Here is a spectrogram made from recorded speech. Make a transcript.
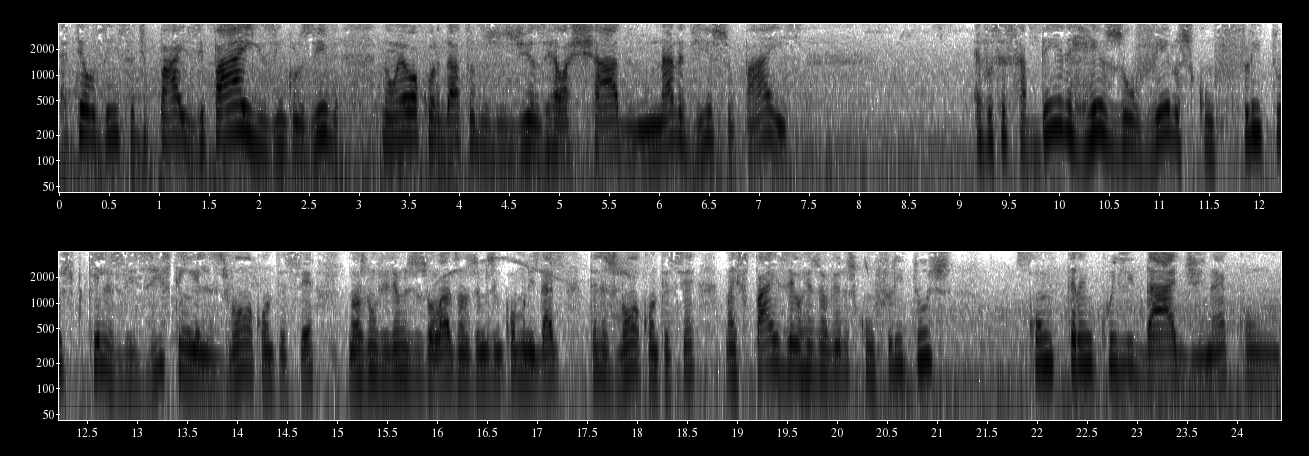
é ter ausência de paz. E paz, inclusive, não é eu acordar todos os dias relaxado, nada disso. Paz é você saber resolver os conflitos, porque eles existem e eles vão acontecer. Nós não vivemos isolados, nós vivemos em comunidades, então eles vão acontecer. Mas paz é eu resolver os conflitos com tranquilidade, né? com,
